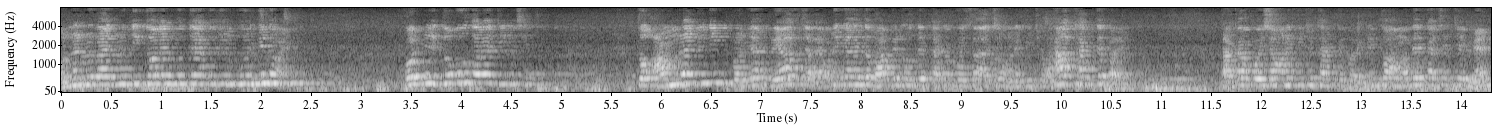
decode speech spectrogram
অন্যান্য রাজনৈতিক দলের মধ্যে এতজন কর্মী নয়। কর্মী তবু তারা জিতছে। তো আমরা যদি প্রয়াস চালাই, অনেকে হয়তো ভাববেন ওদের টাকা পয়সা আছে, অনেক কিছু হ্যাঁ থাকতে পারে। টাকা পয়সা, অনেক কিছু থাকতে পারে। কিন্তু আমাদের কাছে যে ম্যান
